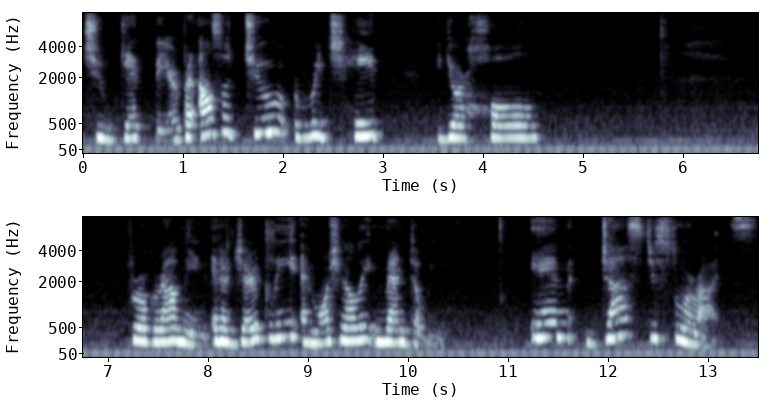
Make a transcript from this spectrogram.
to get there, but also to reshape your whole programming energetically, emotionally, mentally. And just to summarize,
